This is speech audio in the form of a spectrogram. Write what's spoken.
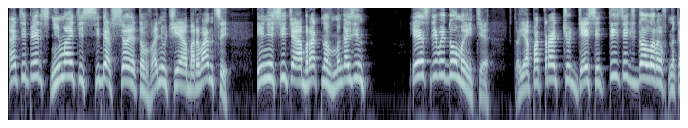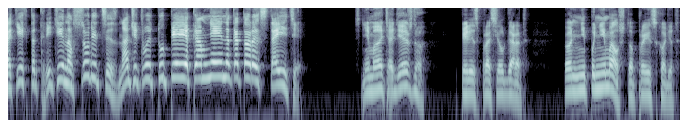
«А теперь снимайте с себя все это, вонючие оборванцы, и несите обратно в магазин. Если вы думаете, что я потрачу 10 тысяч долларов на каких-то кретинов с улицы, значит, вы тупее камней, на которых стоите». «Снимать одежду?» — переспросил Гаррет. Он не понимал, что происходит.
